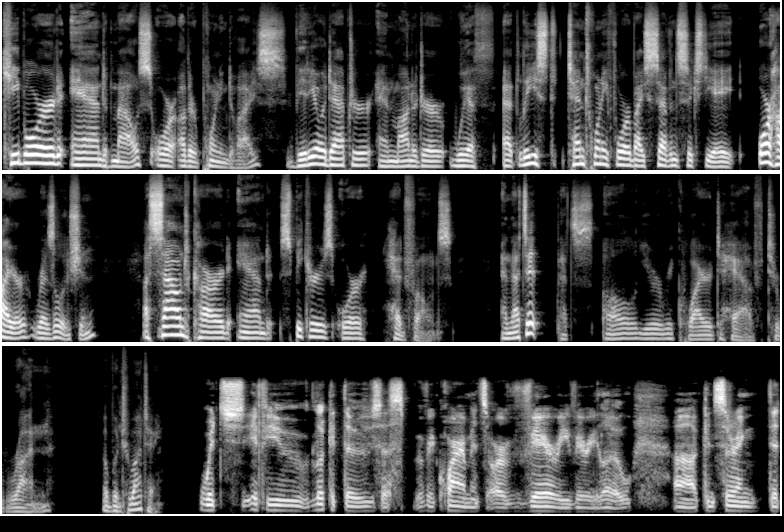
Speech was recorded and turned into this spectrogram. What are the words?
keyboard and mouse or other pointing device, video adapter and monitor with at least 1024 by 768 or higher resolution, a sound card, and speakers or headphones. And that's it. That's all you're required to have to run Ubuntu Mate. Which, if you look at those uh, requirements, are very, very low, uh, considering that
